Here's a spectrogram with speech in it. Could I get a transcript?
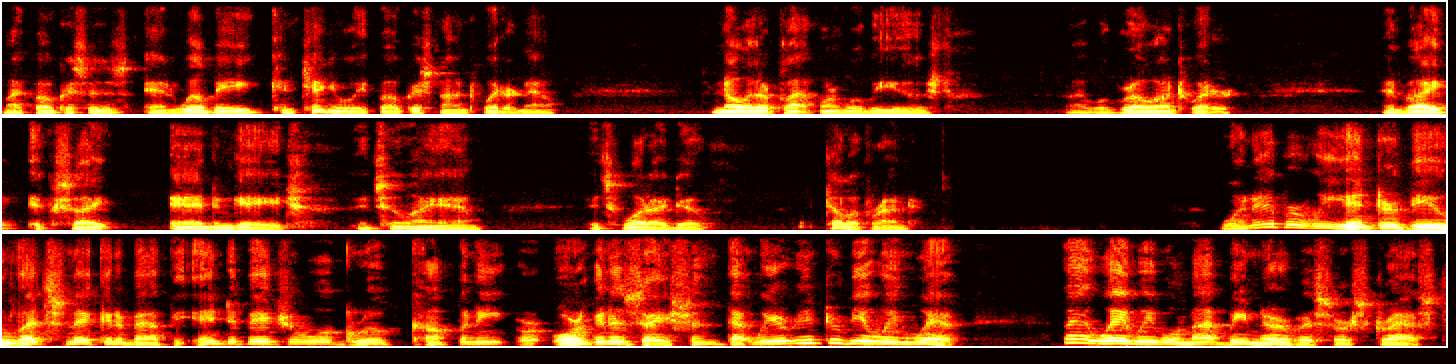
My focus is and will be continually focused on Twitter now. No other platform will be used. I will grow on Twitter. Invite, excite, and engage. It's who I am. It's what I do. Tell a friend. Whenever we interview, let's make it about the individual, group, company, or organization that we are interviewing with. That way, we will not be nervous or stressed.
